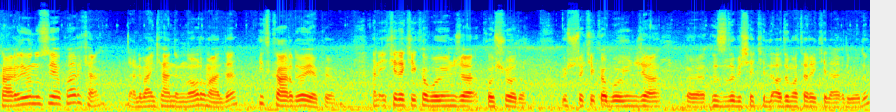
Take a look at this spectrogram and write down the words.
Kardiyonuzu yaparken yani ben kendim normalde hit kardiyo yapıyordum. Hani 2 dakika boyunca koşuyordum. 3 dakika boyunca e, hızlı bir şekilde adım atarak ilerliyordum.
